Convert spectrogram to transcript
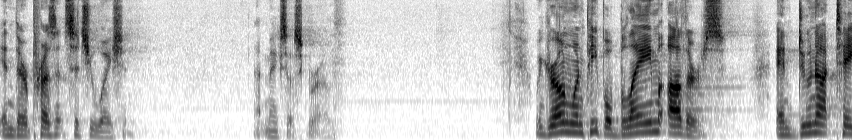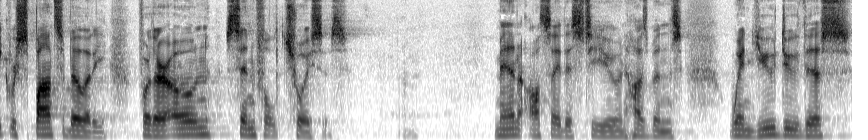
in their present situation. That makes us groan. We groan when people blame others and do not take responsibility for their own sinful choices. Men, I'll say this to you, and husbands, when you do this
